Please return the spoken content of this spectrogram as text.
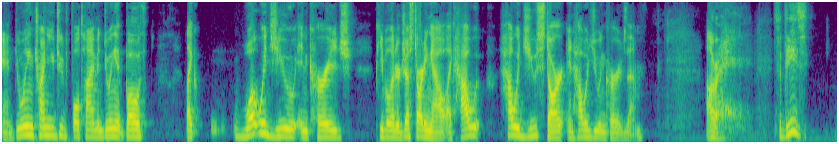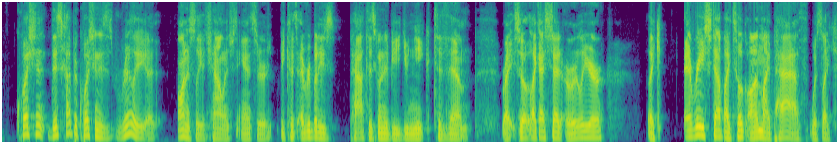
and doing trying YouTube full time and doing it both, like what would you encourage people that are just starting out? Like how how would you start and how would you encourage them? All right. So these question this type of question is really a, honestly a challenge to answer because everybody's path is going to be unique to them, right? So, like I said earlier, like every step I took on my path was like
